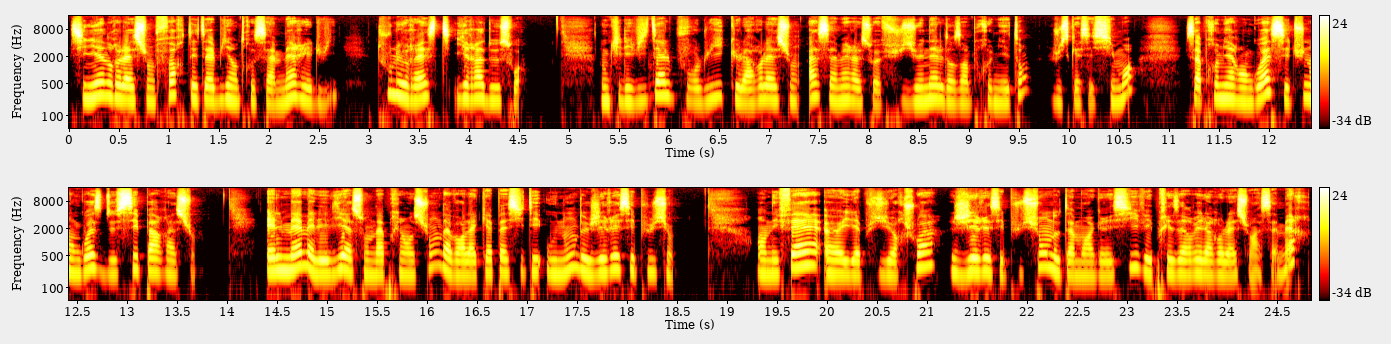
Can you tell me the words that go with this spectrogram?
S'il y a une relation forte établie entre sa mère et lui, tout le reste ira de soi. Donc il est vital pour lui que la relation à sa mère elle soit fusionnelle dans un premier temps, jusqu'à ses six mois, sa première angoisse, c'est une angoisse de séparation. Elle-même, elle est liée à son appréhension d'avoir la capacité ou non de gérer ses pulsions. En effet, euh, il a plusieurs choix, gérer ses pulsions, notamment agressives, et préserver la relation à sa mère,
